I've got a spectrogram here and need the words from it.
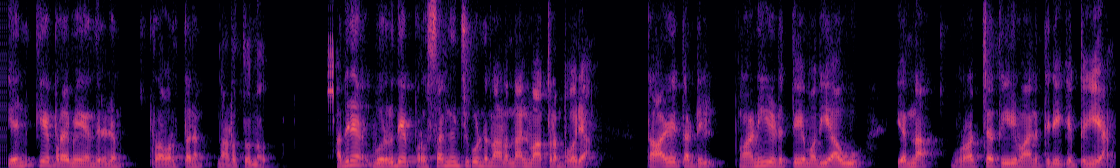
എൻ കെ പ്രേമചന്ദ്രനും പ്രവർത്തനം നടത്തുന്നത്. അതിന് വെറുതെ പ്രസംഗിച്ചുകൊണ്ട് നടന്നാൽ മാത്രം പോരാ. താഴെത്തട്ടിൽ പണിയെടുത്തേ മതിയാവൂ എന്ന ഉറച്ച തീരുമാനത്തിലേക്ക് എത്തുകയാണ്.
